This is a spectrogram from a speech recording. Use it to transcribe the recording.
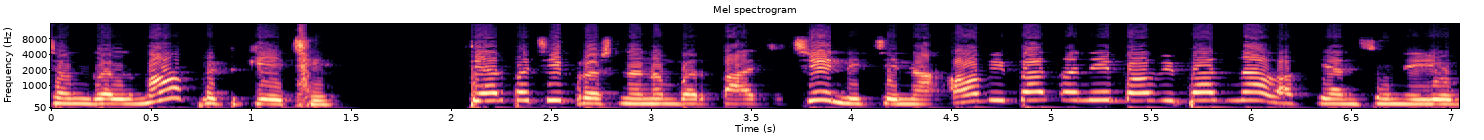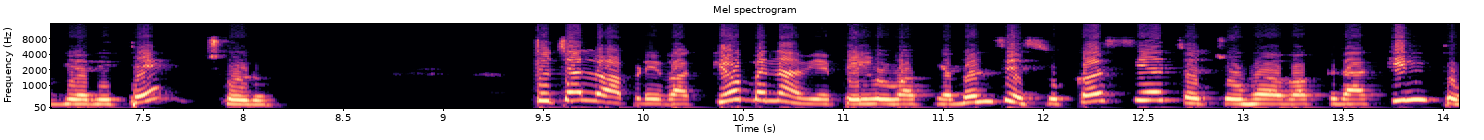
જંગલમાં ભટકે છે. ત્યાર પછી પ્રશ્ન નંબર પાંચ છે, નીચેના અવિભાગ અને બ વિભાગના વાક્યાંશોને યોગ્ય રીતે જોડો. તો ચાલો આપણે વાક્યો બનાવીએ. પેલું વાક્ય બનશે, સુકસ્ય ચચુહ વક્રા કિંતુ,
